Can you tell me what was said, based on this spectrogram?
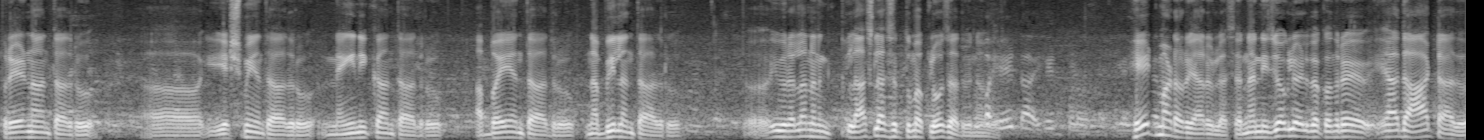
ಪ್ರೇರಣಾ ಅಂತ ಆದರು ಯಶ್ಮಿ ಅಂತ ಆದರು ನೈನಿಕಾ ಅಂತ ಆದರು ಅಭಯ್ ಅಂತ ಆದರು ನಬೀಲ್ ಅಂತ ಆದರು ಇವರೆಲ್ಲ ನನಗೆ ಲಾಸ್ಟ್ ಲಾಸ್ಟಿಗೆ ತುಂಬ ಕ್ಲೋಸ್ ಆದ್ವಿ ನಾವು. ಹೇಟ್ ಮಾಡೋರು ಯಾರು ಇಲ್ಲ ಸರ್ ನಾನು ನಿಜವಾಗ್ಲೂ ಹೇಳಬೇಕು ಅಂದರೆ ಅದು ಆಟ ಅದು.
